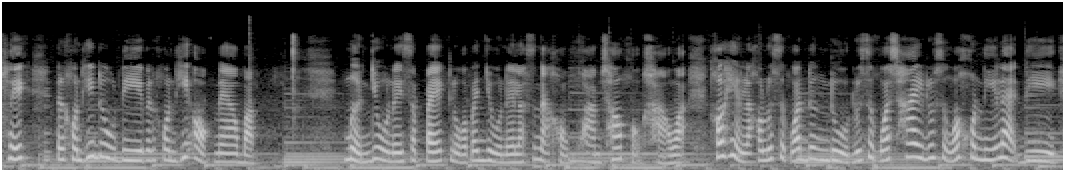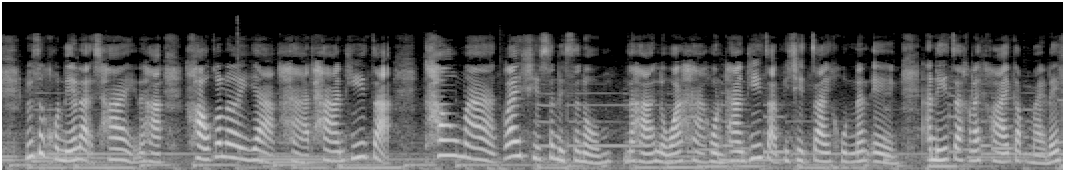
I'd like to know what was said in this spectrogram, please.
คลิก เป็นคนที่ดูดี เป็นคนที่ออกแนวแบบ เหมือนอยู่ในสเปค หรือว่าเป็นอยู่ในลักษณะของความชอบของเขาอะ่ะเขาเห็นแล้วเขารู้สึกว่าดึงดูด รู้สึกว่าใช่ รู้สึกว่าคนนี้แหละดี รู้สึกคนนี้แหละใช่นะคะ เขาก็เลยอยากหาทางที่จะเข้ามาใกล้ชิดสนิทสนมนะคะ หรือว่าหาหนทางที่จะพิชิตใจคุณนั่นเอง อันนี้จะคล้ายๆกับหมายเลข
